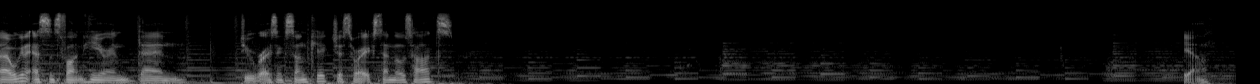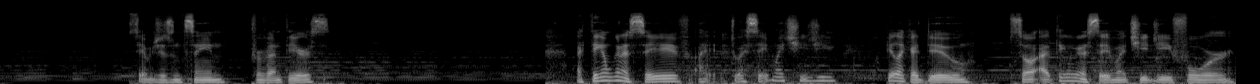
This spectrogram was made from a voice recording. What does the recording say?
Uh, we're gonna Essence Font here and then do Rising Sun Kick just so I extend those hots. Yeah. Damage is insane for Venthyrs. I think I'm gonna save. I do I save my Chi-Ji? I feel like I do. So I think I'm gonna save my Chi-Ji for.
